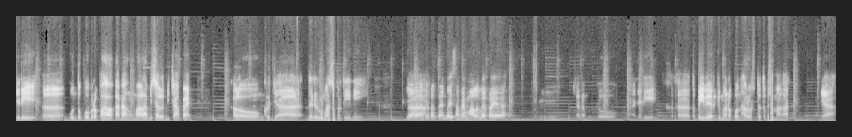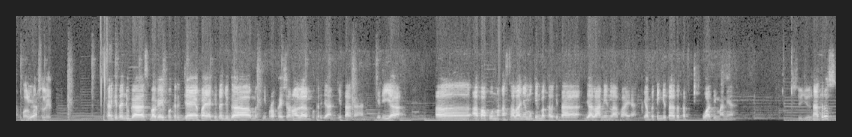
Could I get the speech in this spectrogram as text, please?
Jadi uh, untuk beberapa hal kadang malah bisa lebih capek kalau hmm. kerja dari rumah seperti ini. Ya, kadang kita standby sampai malam ya, Pak ya. Hmm, kadang butuh. Nah, jadi uh, tapi biar gimana pun harus tetap semangat ya, walaupun ya. sulit. Kan kita juga sebagai pekerja ya, Pak ya, kita juga mesti profesional dalam pekerjaan kita kan. Jadi ya uh, apa pun masalahnya mungkin bakal kita jalanin lah, Pak ya. Yang penting kita tetap kuat imannya. Setuju. Nah, terus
